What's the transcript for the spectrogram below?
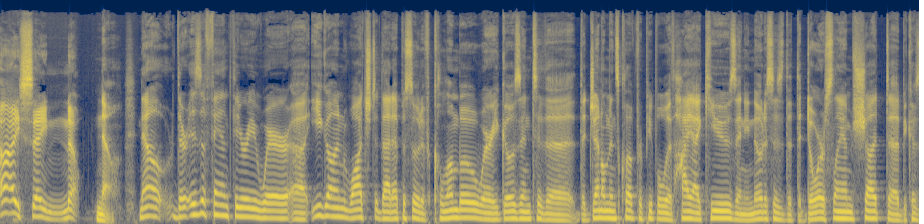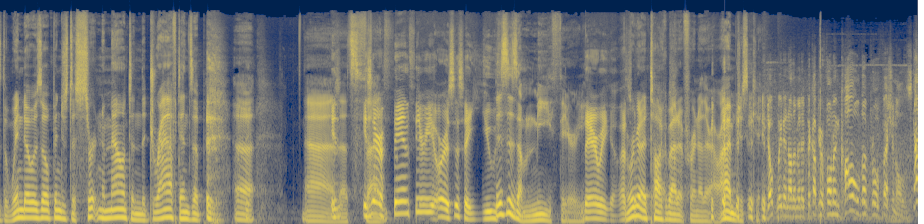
I say no. No. Now, there is a fan theory where uh, Egon watched that episode of Columbo where he goes into the, the gentleman's club for people with high IQs and he notices that the door slams shut uh, because the window is open just a certain amount and the draft ends up. Uh, uh, Is, that's is there a fan theory or is this a you? This is a me theory. there we go. That's We're going to talk about it for another hour. I'm just kidding. Don't wait another minute. Pick up your phone and call the professionals. Go,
